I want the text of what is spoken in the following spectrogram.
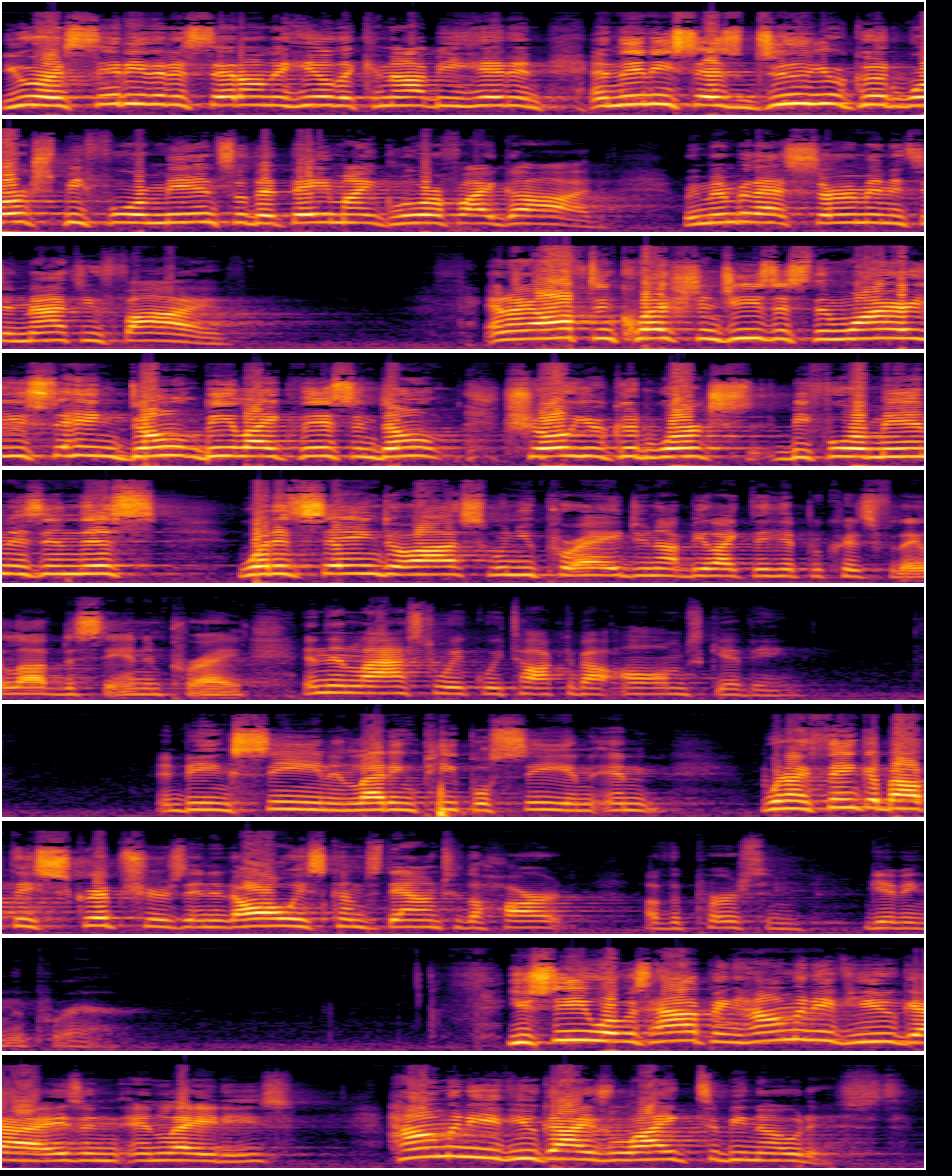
You are a city that is set on a hill that cannot be hidden. And then he says, Do your good works before men so that they might glorify God. Remember that sermon? It's in Matthew 5. And I often question Jesus, then why are you saying don't be like this and don't show your good works before men as in this? What it's saying to us when you pray, do not be like the hypocrites, for they love to stand and pray. And then last week we talked about almsgiving and being seen and letting people see. And, and when I think about these scriptures, and it always comes down to the heart of the person giving the prayer. You see what was happening. How many of you guys and, and ladies, how many of you guys like to be noticed?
